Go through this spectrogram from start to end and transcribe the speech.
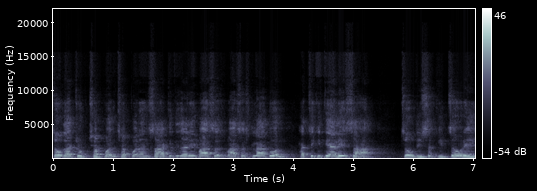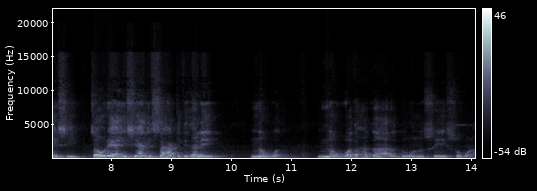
चौदा चोक छप्पन. छप्पन आणि सहा किती झाले? बासष्ट. बासष्टला दोन. हातचे किती आले? सहा. चौदी सखी चौऱ्याऐंशी. चौऱ्याऐंशी आणि सहा किती झाले? नव्वद. नव्वद हजार दोनशे सोळा.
